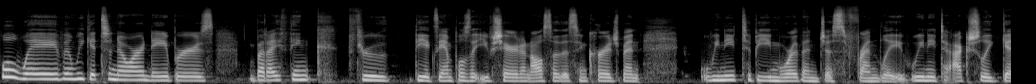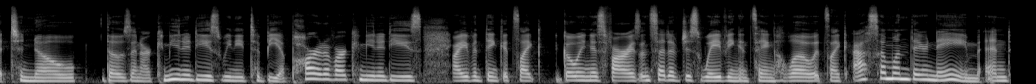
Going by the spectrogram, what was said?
We'll wave and we get to know our neighbors. But I think through the examples that you've shared and also this encouragement, we need to be more than just friendly. We need to actually get to know those in our communities. We need to be a part of our communities. I even think it's like going as far as instead of just waving and saying hello, it's like ask someone their name and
